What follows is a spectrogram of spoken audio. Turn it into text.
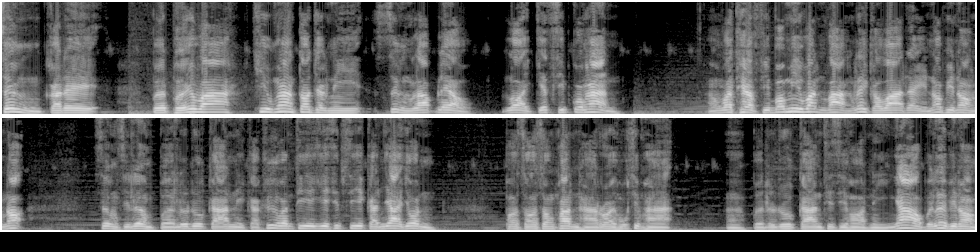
ซึ่งก็ได้เปิดเผยว่าคิวงานต่อจากนี้ ซึ่งรับแล้วร้อยเจ็ดสิบกว่างานอังว่าแทบสิบ่มีวันว่างเลยก็ว่าได้เนาะพี่น้องเนาะซึ่งสิเริ่มเปิดฤดูกาลนี่ก็คือวันที่ 24 กันยายน พศ 2565อ่าเปิดฤดูกาลที่สีฮอดนี่ยาวไปเลยพี่น้อง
